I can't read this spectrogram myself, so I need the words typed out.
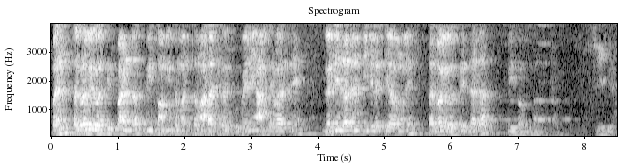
पण सगळं व्यवस्थित पाडलं. श्री स्वामी समर्थ महाराष्ट्र कृपेने आशीर्वादाने गणेश दादाने दिलेल्या सेवामुळे सर्व व्यवस्थित झालं. श्री स्वामी समर्थ. ठीक आहे.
